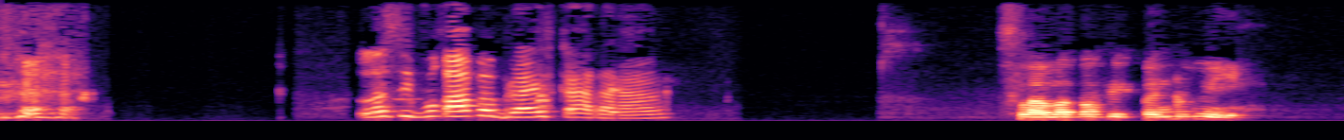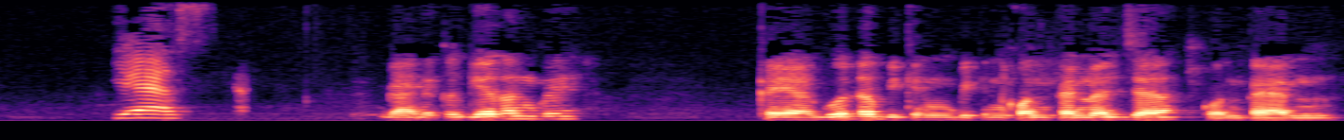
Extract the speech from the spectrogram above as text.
Lo sibuk apa, Bray, sekarang? Selama covid pandemi Yes. nggak ada kegiatan gue. Kayak gue udah bikin bikin konten aja, konten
